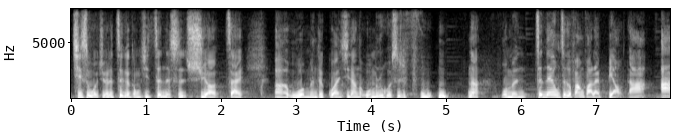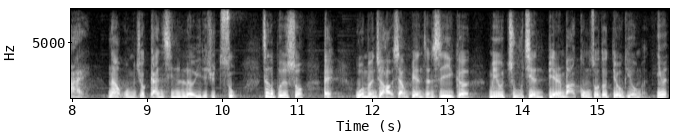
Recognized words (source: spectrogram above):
其实我觉得这个东西真的是需要在呃我们的关系当中，我们如果是去服务，那我们真的用这个方法来表达爱，那我们就甘心乐意的去做。这个不是说，哎，我们就好像变成是一个没有主见，别人把工作都丢给我们。因为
